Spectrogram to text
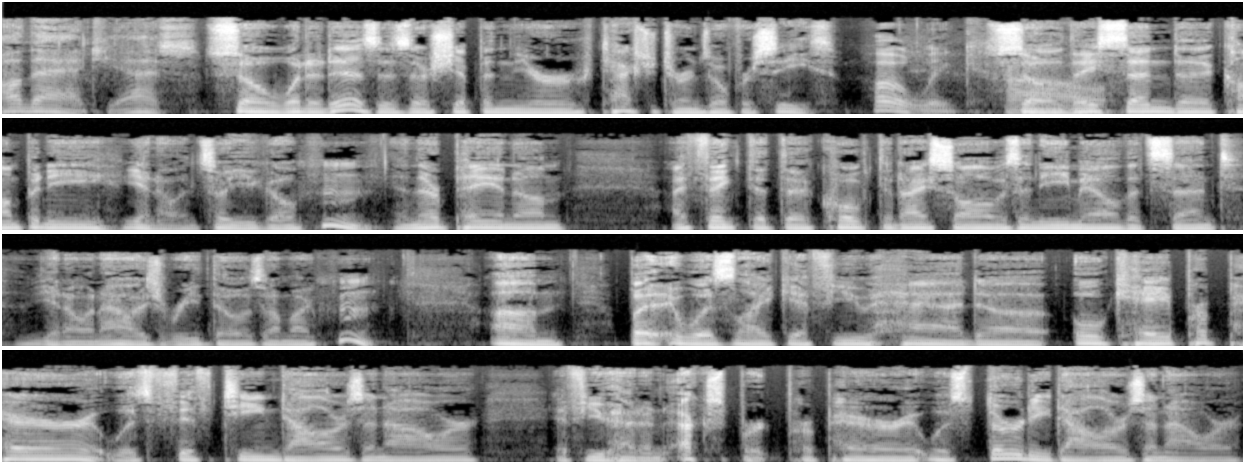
saw that. Yes. So what it is is they're shipping your tax returns overseas. Holy cow. So they send a company, you know, and so you go, hmm, and they're paying them. I think that the quote that I saw was an email that sent, you know, and I always read those. And I'm like, hmm. Um, but it was like if you had uh, OK prepare, it was fifteen dollars an hour. If you had an expert prepare, it was thirty dollars an hour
